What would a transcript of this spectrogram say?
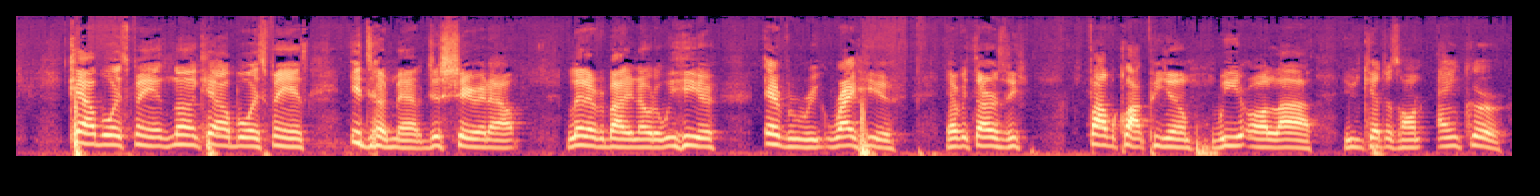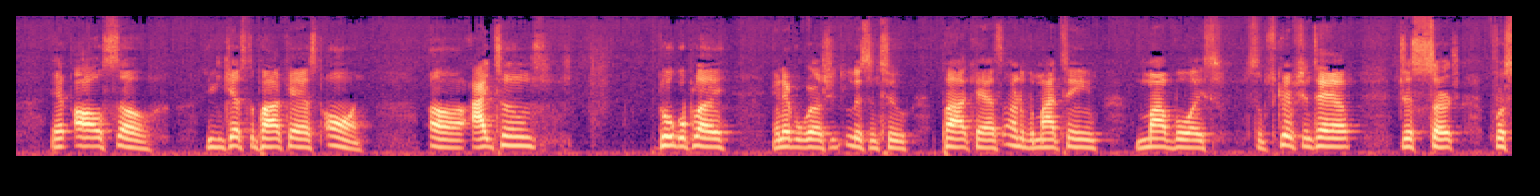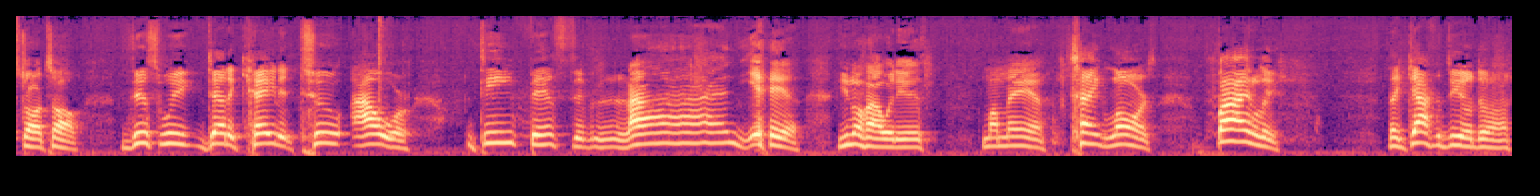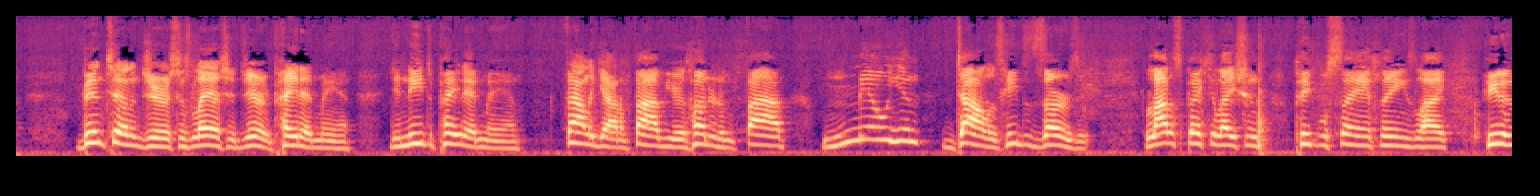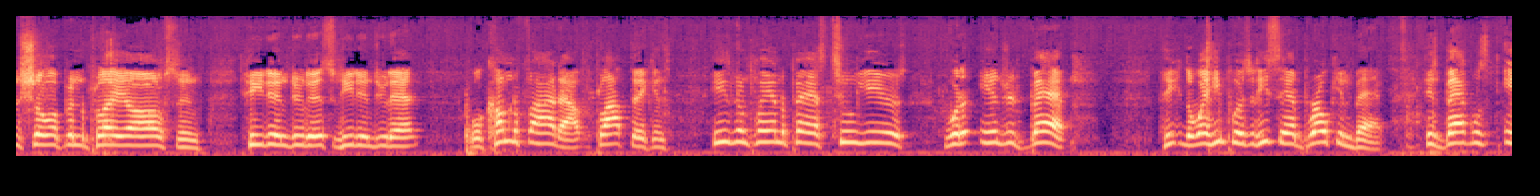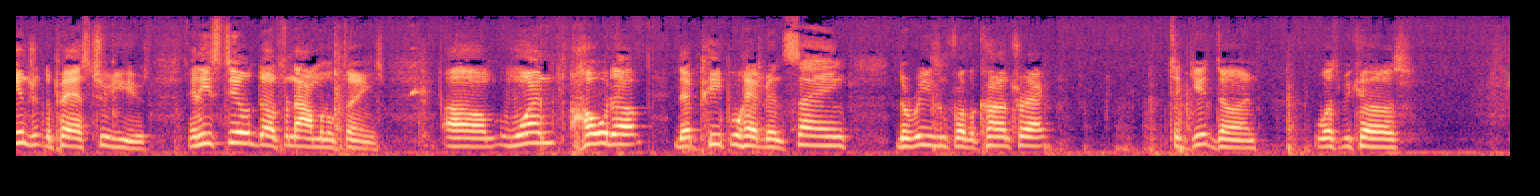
Cowboys fans, non Cowboys fans, it doesn't matter. Just share it out. Let everybody know that we're here every week, right here, every Thursday, 5 o'clock p.m. We are live. You can catch us on Anchor, and also you can catch the podcast on uh, iTunes, Google Play, and everywhere else you listen to podcasts under the My Team, My Voice subscription tab. Just search for Star Talk. This week dedicated to our defensive line. Yeah, you know how it is. My man, Tank Lawrence. Finally, they got the deal done. Been telling Jerry since last year, Jerry, pay that man. You need to pay that man. Finally got him five years, $105 million. He deserves it. A lot of speculation, people saying things like, he didn't show up in the playoffs and he didn't do this and he didn't do that. Well, come to find out, plot thickens, he's been playing the past two years with an injured back. He, the way he puts it, he said broken back. His back was injured the past two years, and he's still done phenomenal things. Um, one hold up that people had been saying the reason for the contract to get done was because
